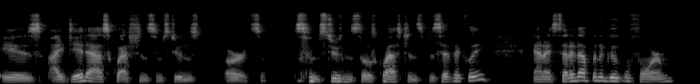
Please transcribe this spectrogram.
is I did ask questions some students or some students those questions specifically and I set it up in a Google form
